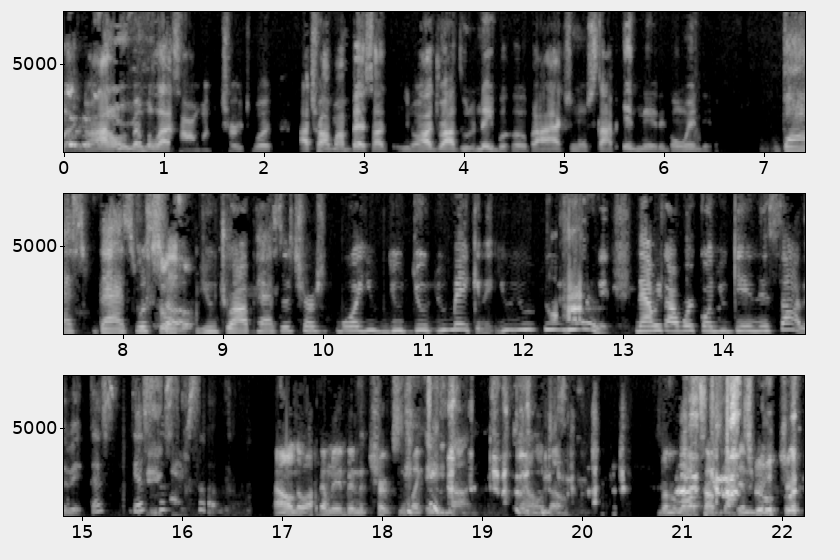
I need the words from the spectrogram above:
Like, I don't remember last time I went to church, but I try my best. I, you know, I drive through the neighborhood, but I actually don't stop in there to go in there. That's that's what's So- up. You drive past the church, boy. You you you you making it. You you you doing it. Now we got to work on you getting inside of it. That's that's what's, what's up. I don't know. I haven't been to church since like '89. I don't know. It's been a long time since I've been to True. church.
